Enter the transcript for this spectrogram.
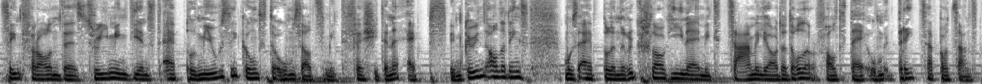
sind vor allem der Streamingdienst Apple Music und der Umsatz mit verschiedenen Apps. Beim Gewinn allerdings muss Apple einen Rückschlag hinnehmen mit 10 Milliarden Dollar, fällt der um 13%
